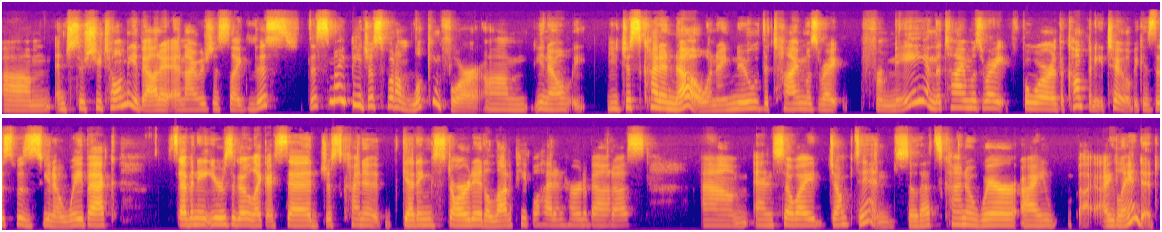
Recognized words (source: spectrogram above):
um, and so she told me about it and i was just like this this might be just what i'm looking for um, you know you just kind of know and i knew the time was right for me and the time was right for the company too because this was you know way back seven eight years ago like i said just kind of getting started a lot of people hadn't heard about us. Um, and so i jumped in. So that's kind of where i i landed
